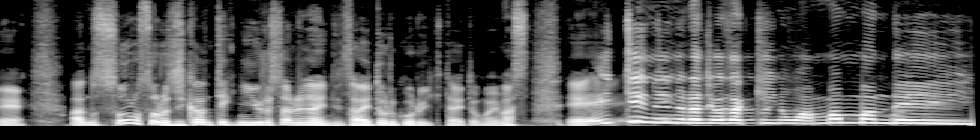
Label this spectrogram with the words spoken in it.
えー、あの、そろそろ時間的に許されないんでタイトルコールいきたいと思います。えー、HNN ラジオザッキーのワンマンマンデー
